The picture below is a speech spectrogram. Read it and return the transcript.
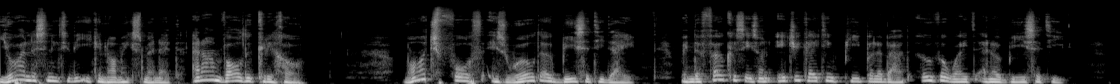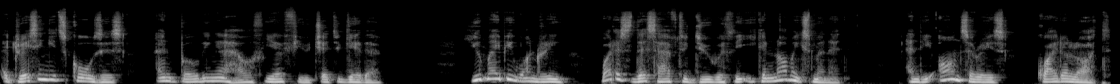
You are listening to the Economics Minute, and I'm Waldo Krugell. March 4th is World Obesity Day, when the focus is on educating people about overweight and obesity, addressing its causes, and building a healthier future together. You may be wondering, what does this have to do with the Economics Minute? And the answer is quite a lot.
